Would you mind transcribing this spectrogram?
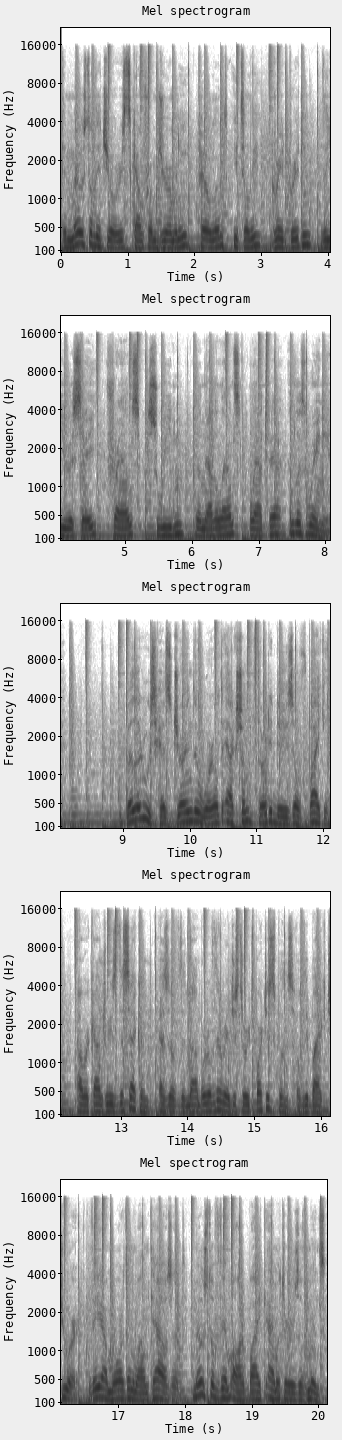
The most of the tourists come from Germany, Poland, Italy, Great Britain, the USA, France, Sweden, the Netherlands, Latvia and Lithuania. Belarus has joined the World Action 30 Days of Biking. Our country is the second as of the number of the registered participants of the bike tour. They are more than 1,000. Most of them are bike amateurs of Minsk.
